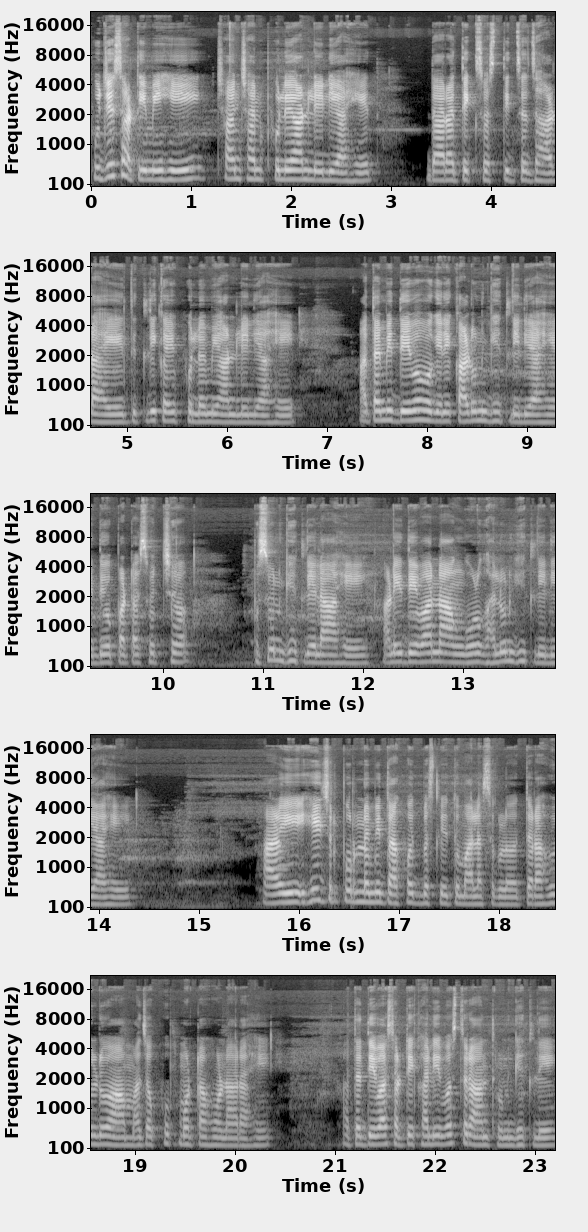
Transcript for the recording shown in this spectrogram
पूजेसाठी मी ही छान छान फुले आणलेली आहेत. दारात एक स्वस्तिकचं झाड आहे तिथली काही फुलं मी आणलेली आहे. आता मी देवं वगैरे काढून घेतलेली आहे. देवपाटा स्वच्छ पुसून घेतलेला आहे आणि देवांना आंघोळ घालून घेतलेली आहे. आणि हे जर पूर्ण मी दाखवत बसले तुम्हाला सगळं तर हा व्हिडिओ हा माझा खूप मोठा होणार आहे. आता देवासाठी खाली वस्त्र अंथरून घेतले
